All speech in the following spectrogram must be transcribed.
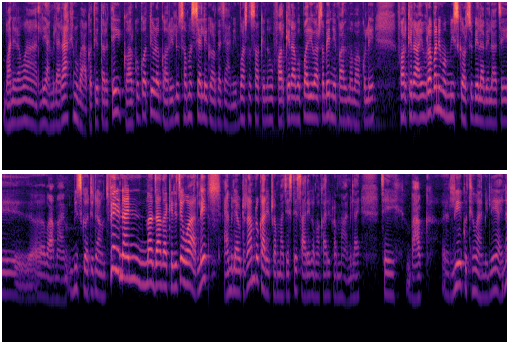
भनेर उहाँहरूले हामीलाई राख्नु भएको थियो। तर त्यही घरको कतिवटा घरेलु समस्याले गर्दा चाहिँ हामी बस्न सकेनौँ। फर्केर अब परिवार सबै नेपालमा भएकोले फर्केर आयौँ र पनि म मिस गर्छु बेला बेला चाहिँ मिस गरिरहेको हुन्छु। फेरि नाइनमा जाँदाखेरि चाहिँ उहाँहरूले हामीलाई एउटा राम्रो कार्यक्रममा चाहिँ यस्तै सारेगमा कार्यक्रममा हामीलाई चाहिँ भाग लिएको थियौँ हामीले होइन?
